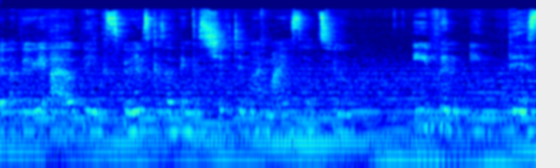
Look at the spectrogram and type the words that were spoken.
a very eye-opening experience because I think it's shifted my mindset to even in this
